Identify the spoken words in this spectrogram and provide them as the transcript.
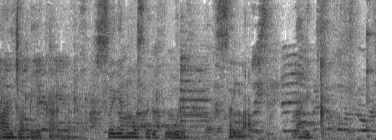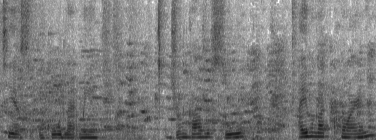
are Jamaican. So you know so the food slaps. Like tastes good like me. Drink all the soup. I even got corn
